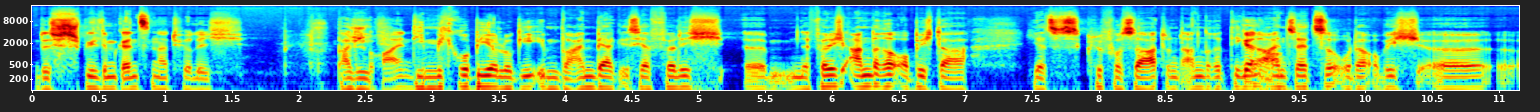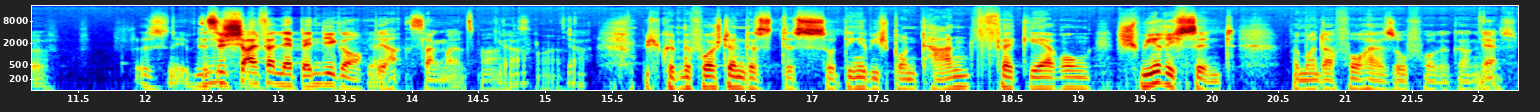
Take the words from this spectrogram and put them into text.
und das spielt im Ganzen natürlich weil die, die, Mikrobiologie im Weinberg ist ja völlig ähm, eine völlig andere, ob ich da jetzt Glyphosat und andere Dinge genau. einsetze oder ob ich äh, das ist, es ist einfach lebendiger, ja. Ja, sagen wir jetzt mal. Ja, so. Ich könnte mir vorstellen, dass, dass so Dinge wie Spontanvergärung schwierig sind, wenn man da vorher so vorgegangen ist.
